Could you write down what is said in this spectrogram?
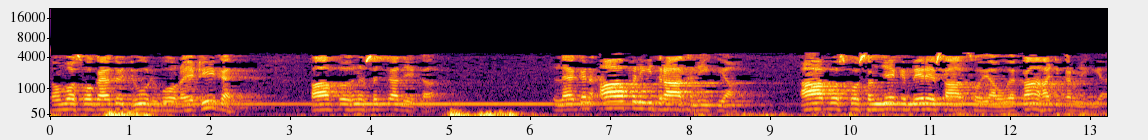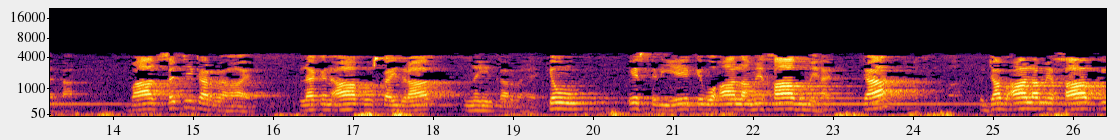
تم اس کو کہتے جھوٹ بول رہے ٹھیک ہے؟ آپ تو اس نے سچا دیکھا۔ لیکن آپ نے ادراک نہیں کیا۔ آپ اس کو سمجھے کہ میرے ساتھ سویا ہوا ہے، کہاں حج کرنے گیا تھا؟ بات سچی کر رہا ہے، لیکن آپ اس کا ادراک نہیں کر رہے۔ کیوں؟ اس لیے کہ وہ عالم خواب میں ہے۔ کیا؟ تو جب عالم خواب کی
